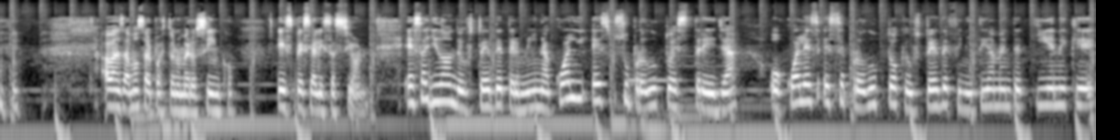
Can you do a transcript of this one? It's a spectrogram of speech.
Avanzamos al puesto número 5, especialización. Es allí donde usted determina cuál es su producto estrella o cuál es ese producto que usted definitivamente tiene que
